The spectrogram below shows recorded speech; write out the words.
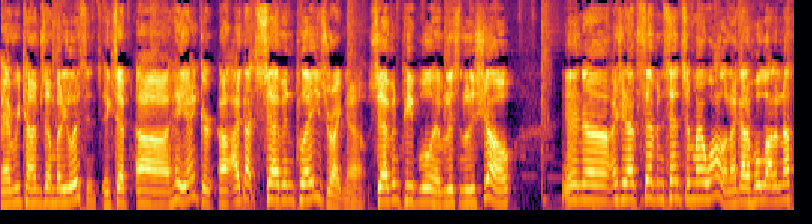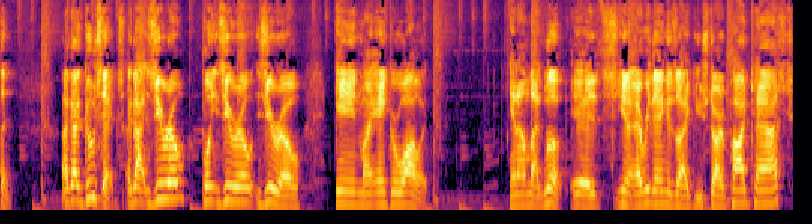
every time somebody listens. Except, uh, hey Anchor, uh, I got seven plays right now. Seven people have listened to the show, and uh, I should have seven cents in my wallet. And I got a whole lot of nothing. I got goose eggs. I got zero point zero zero in my Anchor wallet. And I'm like, look, it's you know everything is like you start a podcast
